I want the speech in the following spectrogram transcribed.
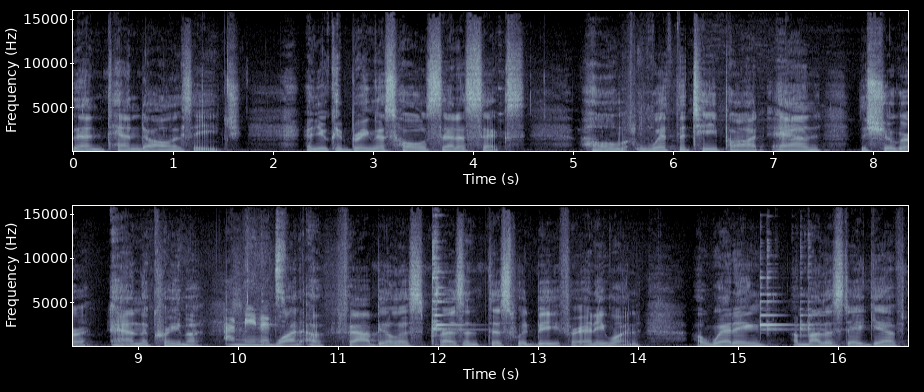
than $10 each. And you could bring this whole set of six home with the teapot and the sugar and the creamer. I mean, it's- What a fabulous present this would be for anyone. A wedding, a Mother's Day gift,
